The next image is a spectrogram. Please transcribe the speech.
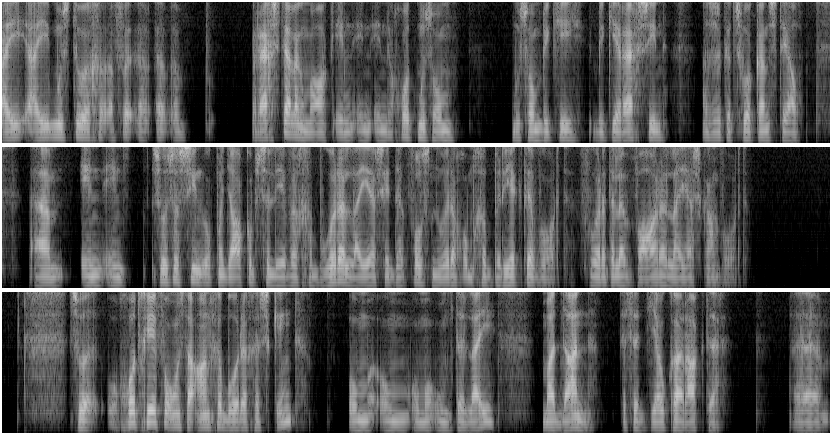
hy hy moes toe 'n regstelling maak en en en God moes hom moes hom bietjie bietjie reg sien as ek dit so kan stel. Ehm um, en en soos ons sien ook met Jakob se lewe gebore leiers het dikwels nodig om gebreek te word voordat hulle ware leiers kan word. So God gee vir ons 'n aangebore geskenk om om om om te lei, maar dan is dit jou karakter ehm uh,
